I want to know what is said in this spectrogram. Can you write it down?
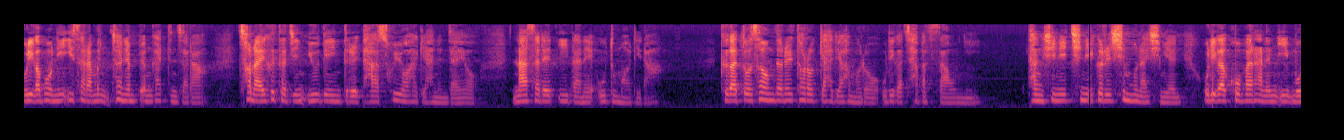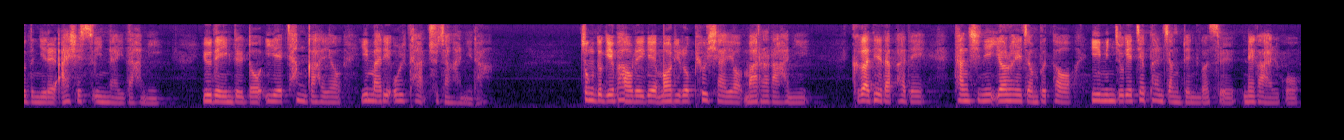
우리가 보니 이 사람은 전염병 같은 자라 천하에 흩어진 유대인들을 다 소요하게 하는 자요. 나사렛 이단의 우두머리라. 그가 또 성전을 더럽게 하려 함으로 우리가 잡았사오니 당신이 친히 그를 신문하시면 우리가 고발하는 이 모든 일을 아실 수 있나이다 하니 유대인들도 이에 참가하여 이 말이 옳다 주장하니라. 종독이 바울에게 머리로 표시하여 말하라 하니 그가 대답하되 당신이 여러 해 전부터 이 민족의 재판장 된 것을 내가 알고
